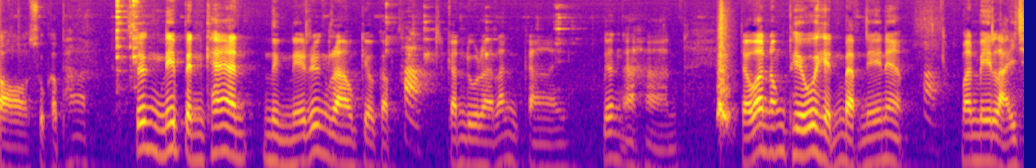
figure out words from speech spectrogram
ต่อสุขภาพ ซึ่งนี่เป็นแค่หนึ่งในเรื่องราวเกี่ยวกับค่ะ การดูแลร่างกายเรื่องอาหาร แต่ว่าน้องพิวเห็นแบบนี้เนี่ย ค่ะมันมีหลายช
